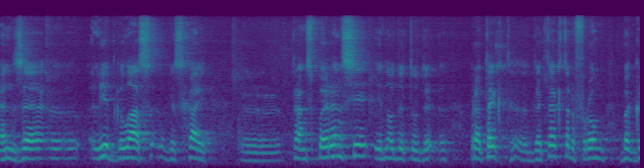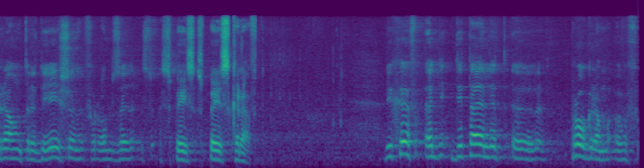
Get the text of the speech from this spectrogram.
and the uh, lead glass with high uh, transparency in order to de- protect uh, detector from background radiation from the space, spacecraft. We have a de- detailed uh, program of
